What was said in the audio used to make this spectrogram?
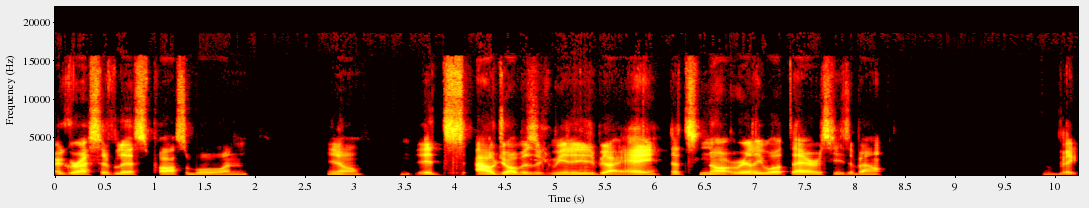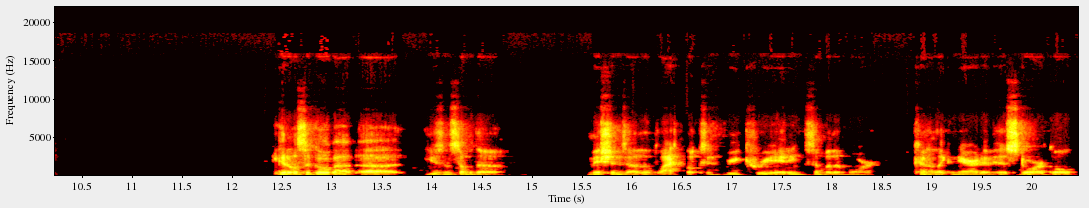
aggressive list possible and you know it's our job as a community to be like hey that's not really what the heresy is about like You could also go about uh, using some of the missions out of the black books and recreating some of the more kind of like narrative historical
